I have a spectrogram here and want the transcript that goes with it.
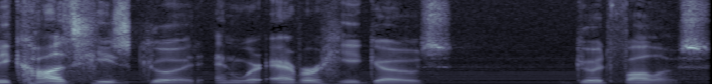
because he's good, and wherever he goes, good follows.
